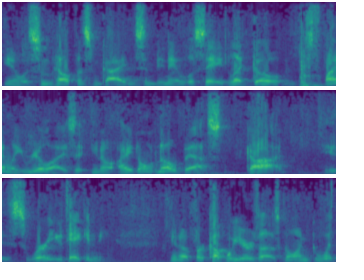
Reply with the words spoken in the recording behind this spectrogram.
you know, with some help and some guidance and being able to say, let go and just finally realize that, you know, I don't know best. God is, where are you taking me? You know, for a couple years I was going, what,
